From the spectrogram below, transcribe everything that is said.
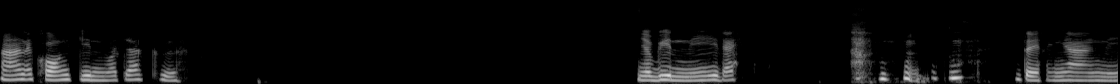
หาแต่ของกินบ่จักคือ อย่าบินนีเดะแต่ให้ย่างหนี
